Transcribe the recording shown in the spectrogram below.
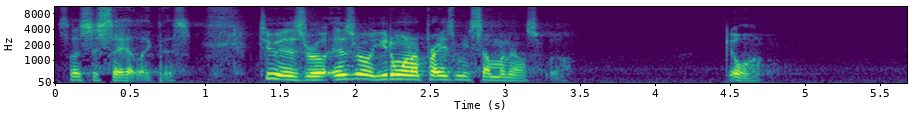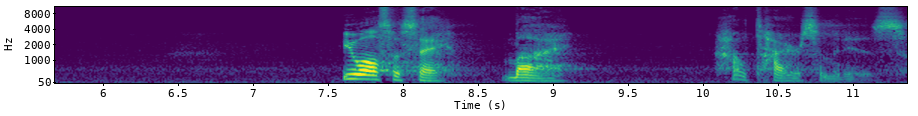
So let's just say it like this To Israel, Israel, you don't want to praise me, someone else will. Go on. You also say, My how tiresome it is.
